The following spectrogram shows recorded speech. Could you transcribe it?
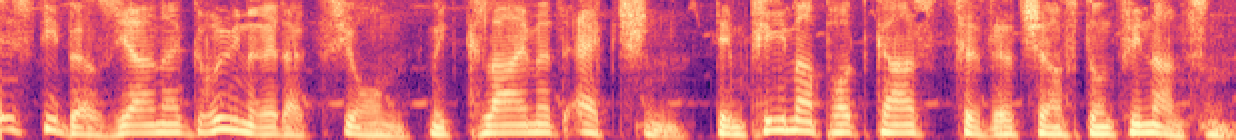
ist die Börsianer Grün Redaktion mit Climate Action, dem Klimapodcast für Wirtschaft und Finanzen.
